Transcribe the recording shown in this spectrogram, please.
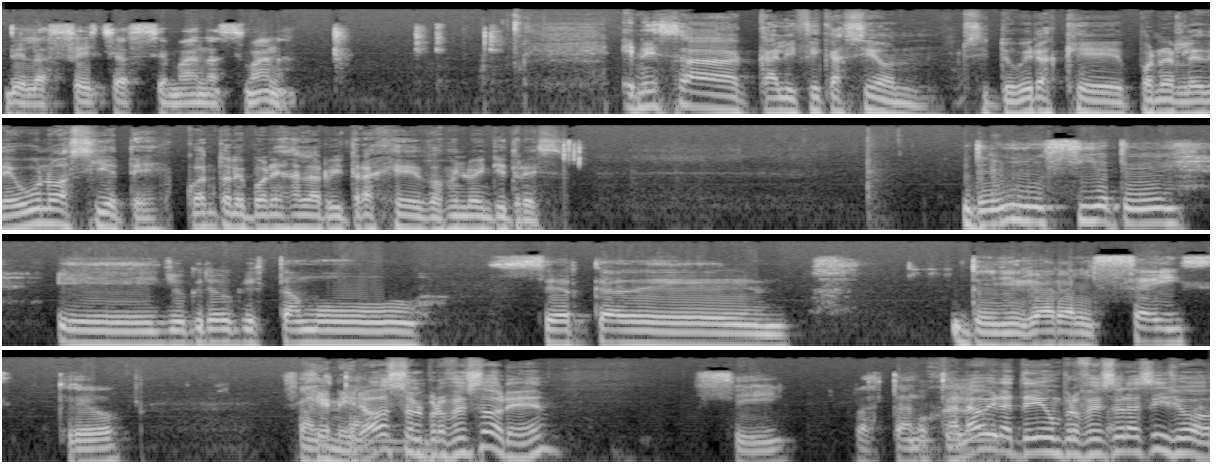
de las fechas semana a semana. En esa calificación, si tuvieras que ponerle de 1 a 7, ¿cuánto le pones al arbitraje de 2023? De 1 a 7, eh, yo creo que estamos cerca de, de llegar al 6, creo. Faltan- Generoso el profesor, ¿eh? Sí, bastante. Ojalá hubiera tenido un profesor así yo.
